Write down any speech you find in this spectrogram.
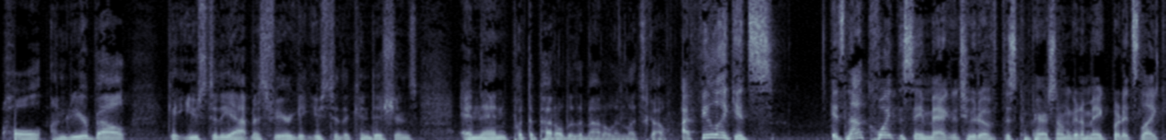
hole under your belt. Get used to the atmosphere, get used to the conditions, and then put the pedal to the metal and let's go. I feel like it's it's not quite the same magnitude of this comparison I'm going to make, but it's like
